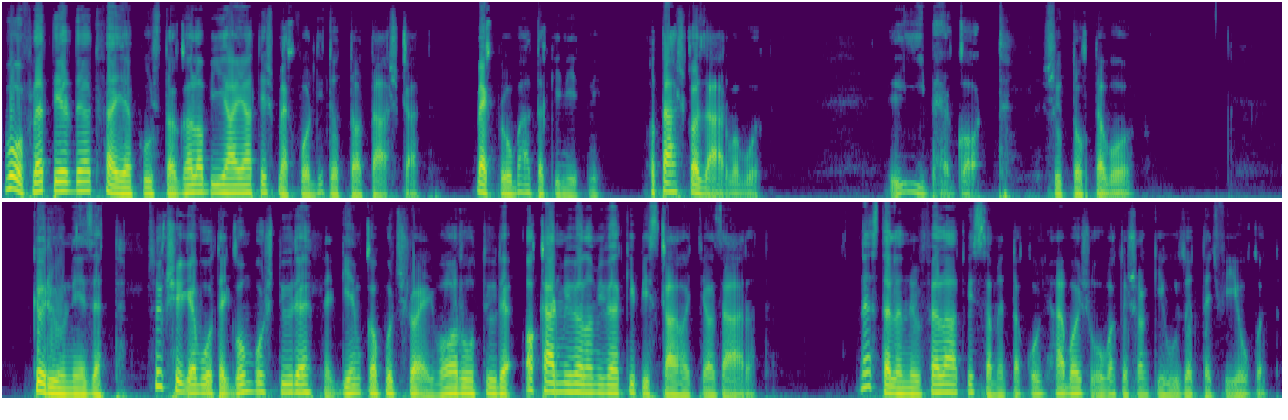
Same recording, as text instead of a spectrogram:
Wolf letérdelt, feljebb húzta a galabiáját, és megfordította a táskát. Megpróbálta kinyitni. A táska zárva volt. Liebergott, suttogta Wolf. Körülnézett. Szüksége volt egy gombos tűre, egy gémkapocsra, egy varrótűre, akármivel, amivel kipiszkálhatja az árat. Nesztelenül felállt, visszament a konyhába, és óvatosan kihúzott egy fiókot.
